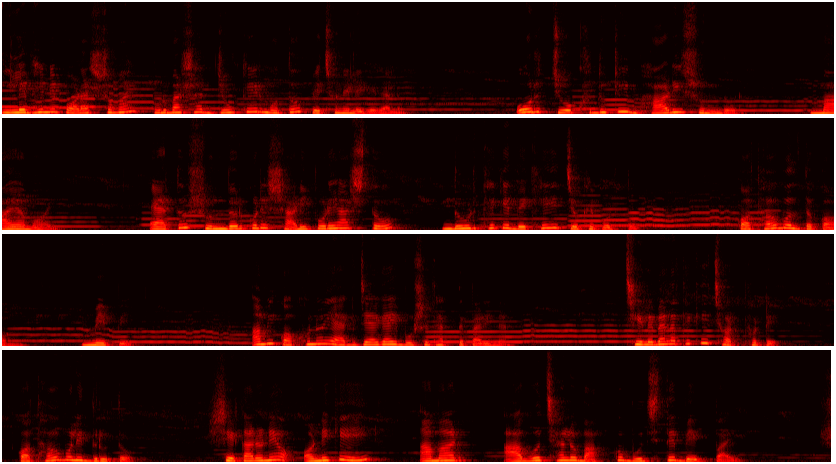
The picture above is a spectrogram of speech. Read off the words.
ইলেভেনে পড়ার সময় পূর্বাশা জোঁকের মতো পেছনে লেগে গেল। ওর চোখ দুটি ভারী সুন্দর, মায়াময়। এত সুন্দর করে শাড়ি পরে আসতো, দূর থেকে দেখেই চোখে পড়ত। কথাও বলতো কম, মেপে। আমি কখনোই এক জায়গায় বসে থাকতে পারি না। ছেলেবেলা থেকেই ছটফটে, কথাও বলি দ্রুত। সে কারণে অনেকেই আমার আগোছালো বাক্য বুঝতে বেগ পায়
